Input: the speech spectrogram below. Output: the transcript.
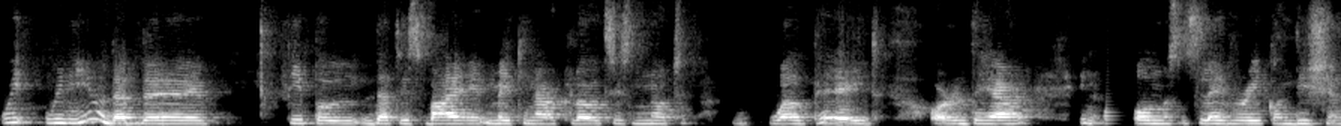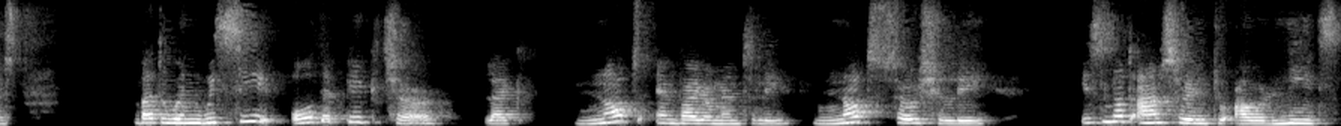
We, we knew that the people that is buying, making our clothes is not well paid or they are in almost slavery conditions. But when we see all the picture, like not environmentally, not socially, is not answering to our needs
